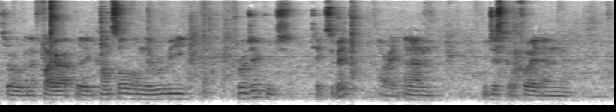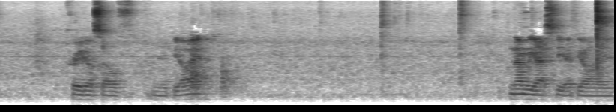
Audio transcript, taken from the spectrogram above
So we're gonna fire up the console on the Ruby project, which takes a bit. All right, and then we just go for it and create yourself an API. And then we ask the API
